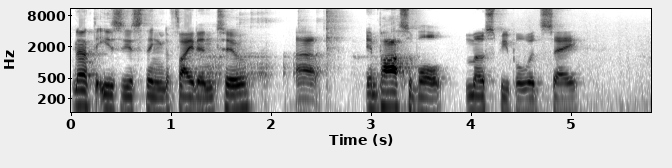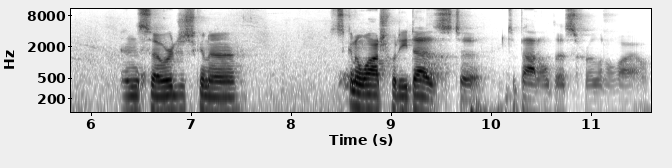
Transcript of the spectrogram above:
not the easiest thing to fight into. Uh, impossible, most people would say. And so we're just gonna just gonna watch what he does to to battle this for a little while.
